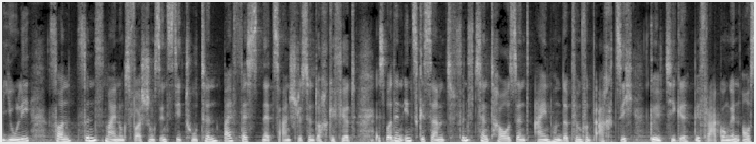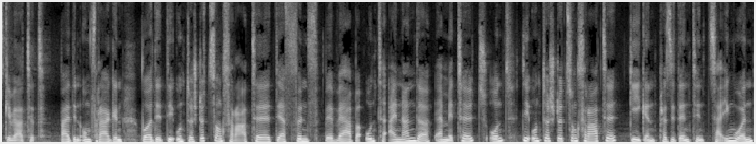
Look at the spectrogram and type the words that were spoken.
Juli von fünf Meinungsforschungsinstituten bei Festnetzanschlüssen durchgeführt. Es wurden insgesamt 15.185 gültige Befragungen Umfragen ausgewertet. Bei den Umfragen wurde die Unterstützungsrate der fünf Bewerber untereinander ermittelt und die Unterstützungsrate gegen Präsidentin Tsai Ing-wen,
